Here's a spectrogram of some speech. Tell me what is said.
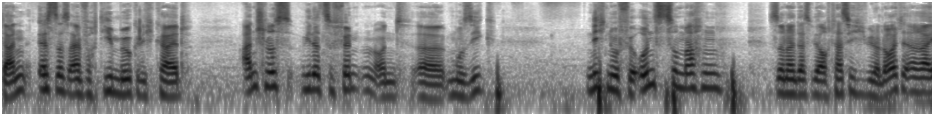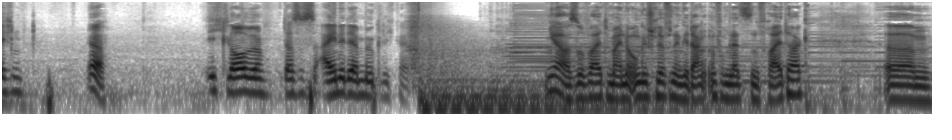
dann ist das einfach die Möglichkeit, Anschluss wiederzufinden und äh, Musik nicht nur für uns zu machen, sondern dass wir auch tatsächlich wieder Leute erreichen. Ja, ich glaube, das ist eine der Möglichkeiten. Ja, soweit meine ungeschliffenen Gedanken vom letzten Freitag. Ähm,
